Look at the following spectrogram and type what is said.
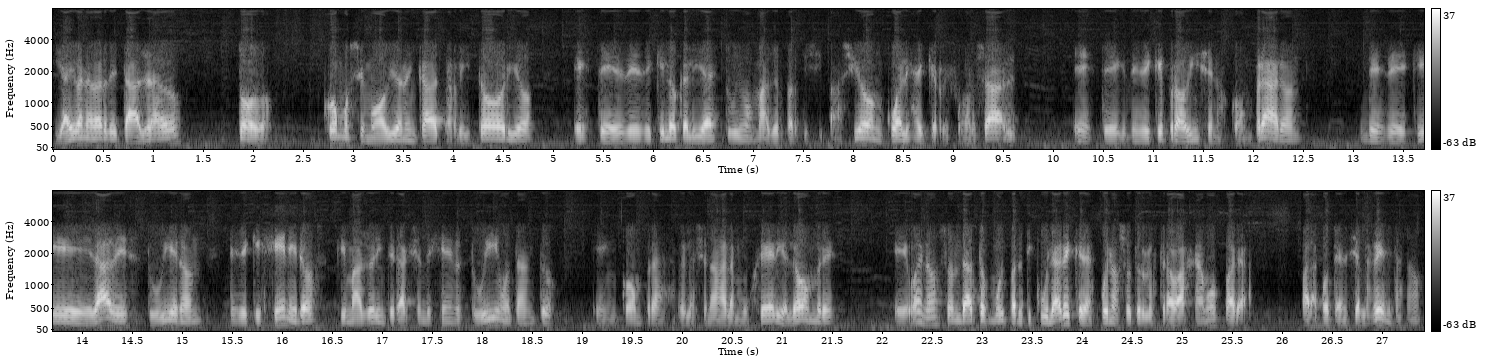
y ahí van a ver detallado todo, cómo se movió en cada territorio, este, desde qué localidades tuvimos mayor participación, cuáles hay que reforzar, este, desde qué provincia nos compraron, desde qué edades tuvieron, desde qué géneros, qué mayor interacción de géneros tuvimos, tanto en compras relacionadas a la mujer y al hombre. Eh, bueno, son datos muy particulares que después nosotros los trabajamos para, para potenciar las ventas, ¿no?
